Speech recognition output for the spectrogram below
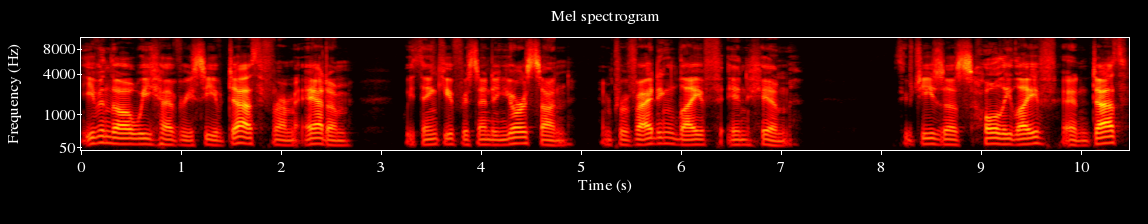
even though we have received death from Adam, we thank you for sending your Son and providing life in him. Through Jesus' holy life and death,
